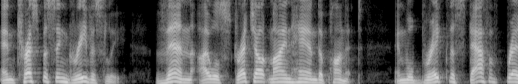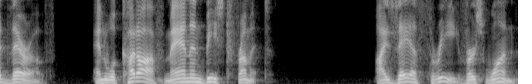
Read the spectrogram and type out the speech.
And trespassing grievously, then I will stretch out mine hand upon it, and will break the staff of bread thereof, and will cut off man and beast from it. Isaiah 3, verse 1,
